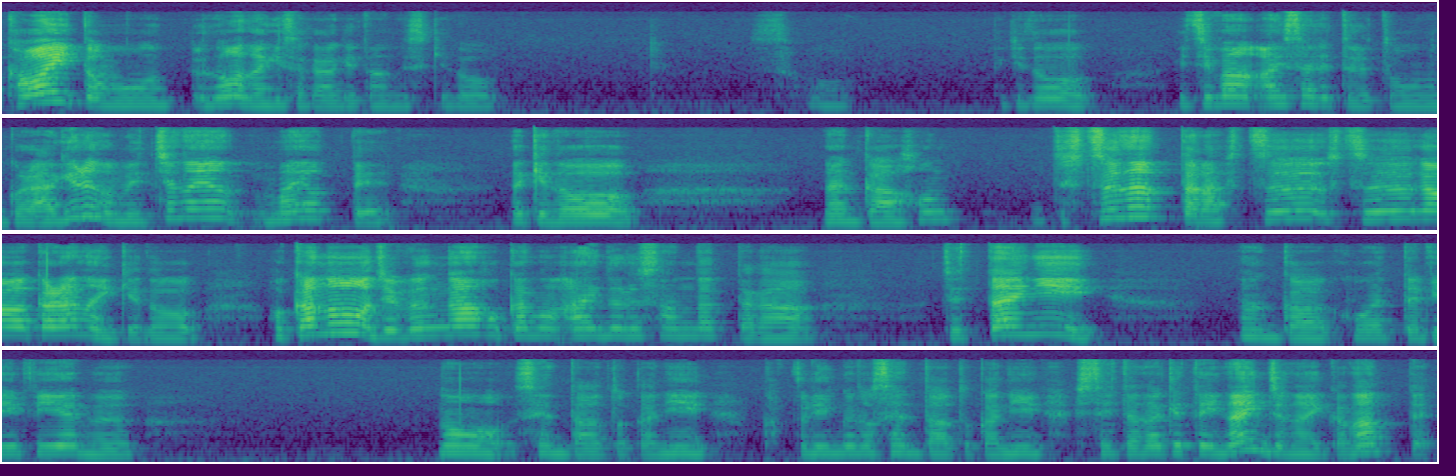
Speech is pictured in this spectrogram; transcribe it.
可愛いと思うのは渚が挙げたんですけどそう。だけど一番愛されてると思うのこれあげるのめっちゃ迷って。だけどなんかほん普通だったら普通普通がわからないけど他の自分が他のアイドルさんだったら絶対になんかこうやって BPM のセンターとかにカップリングのセンターとかにしていただけていないんじゃないかなって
